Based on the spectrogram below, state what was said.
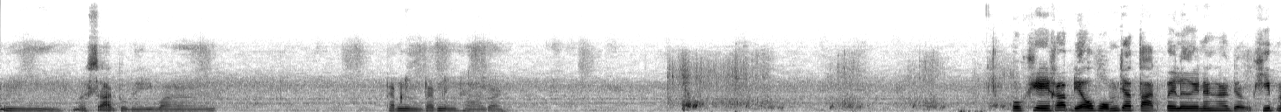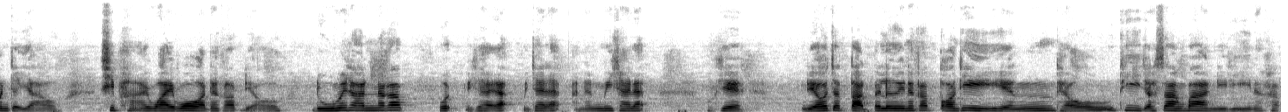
อืมมาสร้างตรงไหนดีวะแป๊บหนึ่งแป๊บหนึ่งหาก่อน อเคครับ เดี๋ยวผมจะตัดไปเลยนะครับ เดี๋ยวคลิปมันจะยาวชิปหายวายวอดนะครับ เดี๋ยวดูไม่ทันนะครับโอ๊ยไม่ใช่ละไม่ใช่ละอันนั้นไม่ใช่ละโอเค เดี๋ยวจะตัดไปเลยนะครับ ตอนที่เห็นแถวที่จะสร้างบ้านดีๆนะครับ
